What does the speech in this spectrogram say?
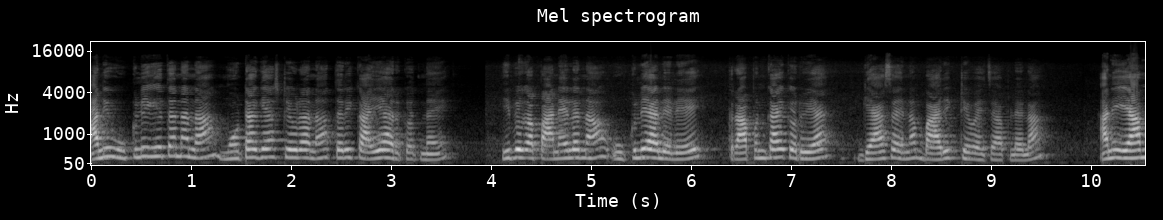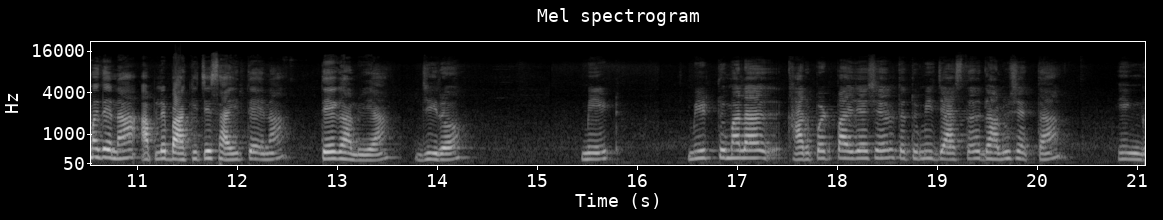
आणि उकळी घेताना ना मोठा गॅस ठेवला ना तरी काही हरकत नाही. ही बघा पाण्याला ना उकळी आलेली आहे. तर आपण काय करूया गॅस आहे ना बारीक ठेवायचा आपल्याला. आणि यामध्ये ना आपले बाकीचे साहित्य आहे ना ते घालूया. जिरं मीठ. मीठ तुम्हाला खारपट पाहिजे असेल तर तुम्ही जास्त घालू शकता. हिंग.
